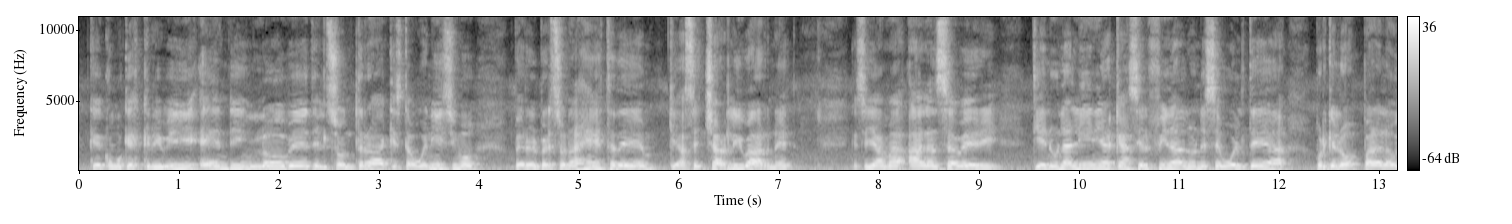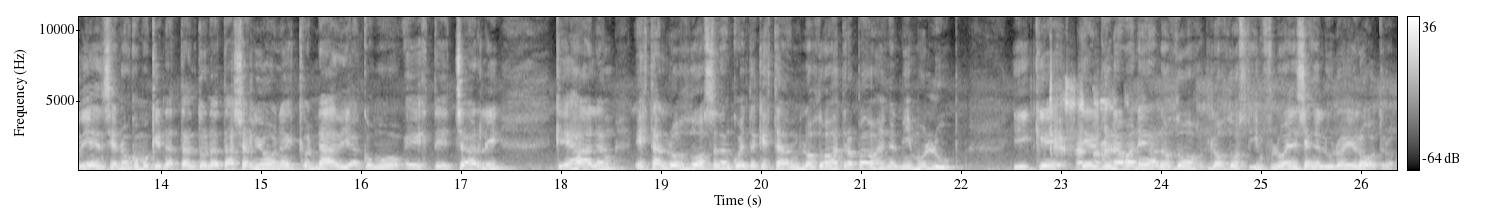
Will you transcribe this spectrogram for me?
Que como que escribí Ending, Love It, el soundtrack está buenísimo, pero el personaje este de, que hace Charlie Barnett, que se llama Alan Saveri, tiene una línea casi al final donde se voltea, porque los, para la audiencia, ¿no? Como que na- tanto Natasha Leone, con Nadia, como este Charlie, que es Alan, están los dos, se dan cuenta que están los dos atrapados en el mismo loop. Y que de alguna manera los dos, los dos influencian el uno y el otro.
